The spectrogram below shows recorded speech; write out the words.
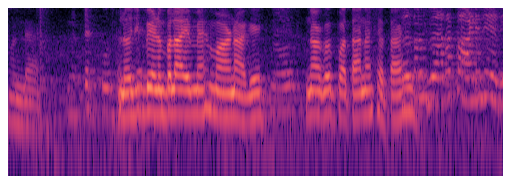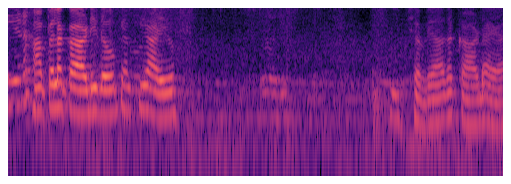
ਹੁਣ ਲੈ। ਲੋ ਜੀ ਬਿਨ ਬੁਲਾਏ ਮਹਿਮਾਨ ਆ ਗਏ। ਨਾ ਕੋਈ ਪਤਾ ਨਾ ਛਤਾ ਹੀ। ਵਿਆਹ ਦਾ ਕਾਰਡ ਹੀ ਦੇ ਦਈਏ ਨਾ ਹਾਂ ਪਹਿਲਾਂ ਕਾਰਡ ਹੀ ਦਿਓ ਕਿਉਂਕਿ ਆਏ ਹੋ ਅੱਛਾ ਵਿਆਹ ਦਾ ਕਾਰਡ ਆਇਆ।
